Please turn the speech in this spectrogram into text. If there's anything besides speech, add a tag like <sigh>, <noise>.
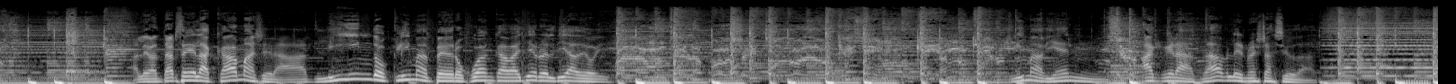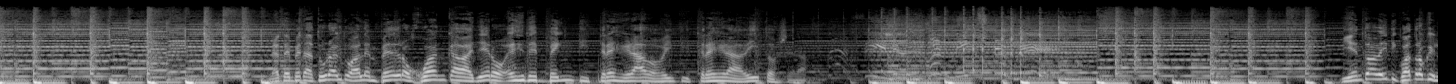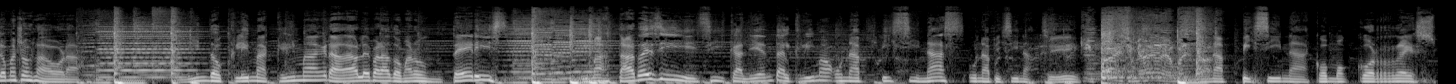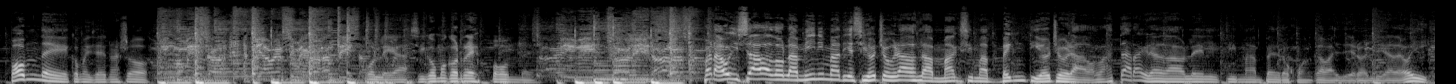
Levantarse de la cama, Gerard. Lindo clima Pedro Juan Caballero el día de hoy. Clima bien agradable en nuestra ciudad. La temperatura actual en Pedro Juan Caballero es de 23 grados, 23 graditos será. Viento a 24 kilómetros la hora. Lindo clima, clima agradable para tomar un teris. Y más tarde, si, si calienta el clima, una piscina, una piscina, sí. Una piscina como corresponde, como dice nuestro colega, así como corresponde. Para hoy sábado la mínima 18 grados, la máxima 28 grados. Va a estar agradable el clima Pedro Juan Caballero el día de hoy.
